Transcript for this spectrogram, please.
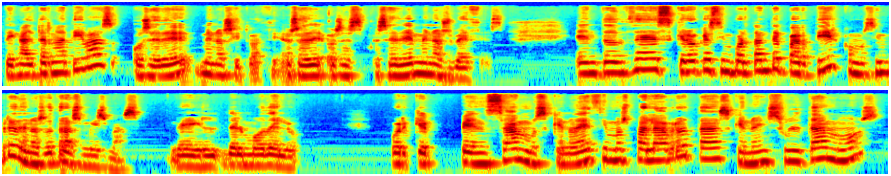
tenga alternativas o se dé menos situaciones, o, se dé menos veces. Entonces, creo que es importante partir, como siempre, de nosotras mismas, del modelo porque pensamos que no decimos palabrotas, que no insultamos,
